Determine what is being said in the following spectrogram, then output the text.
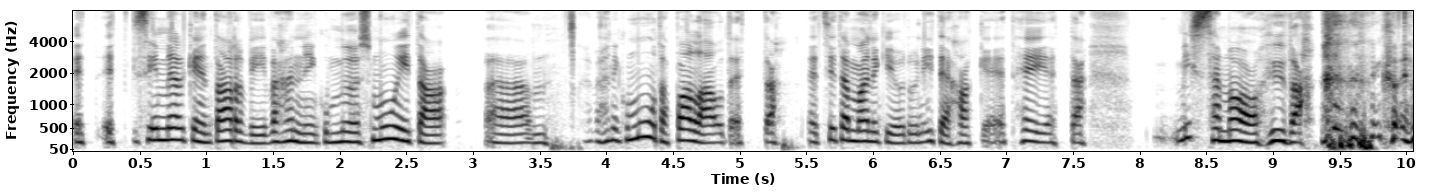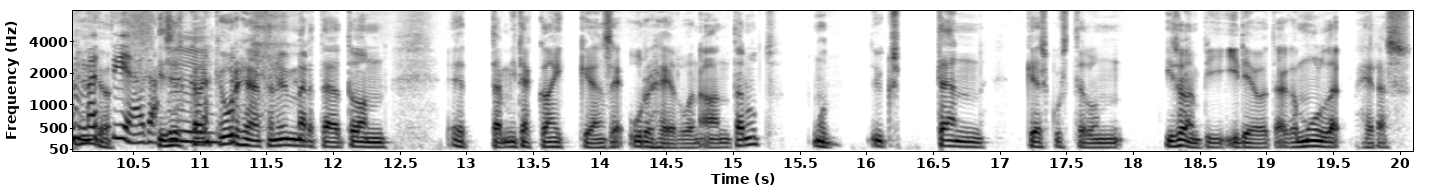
Et, et siinä melkein tarvii vähän niin kuin myös muita ähm, vähän niin kuin muuta palautetta. Et sitä mä ainakin jouduin itse hakemaan, että hei, että missä mä oon hyvä, kun en mä tiedä. Ja siis kaikki mm. urheilijat ymmärtää ton, että mitä kaikkea se urheilu on antanut, mutta yksi tämän keskustelun isoimpia ideoita, joka mulle heräs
